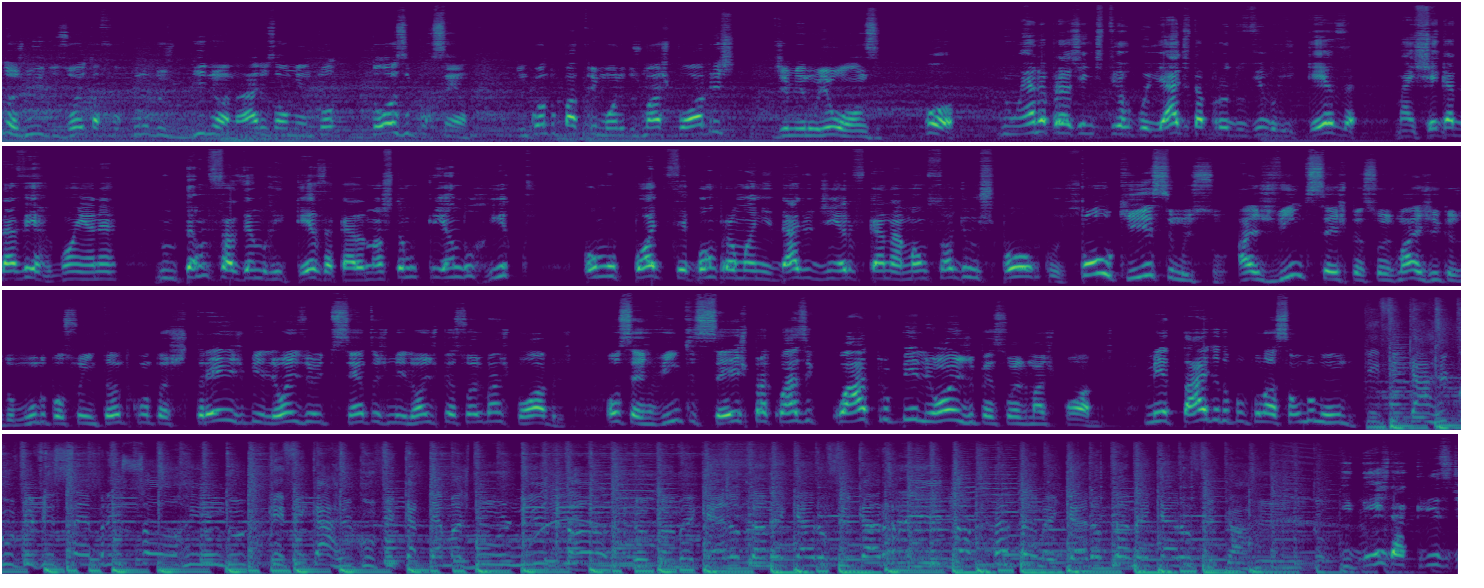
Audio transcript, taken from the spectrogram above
2018 a fortuna dos bilionários aumentou 12%, enquanto o patrimônio dos mais pobres diminuiu 11%. Pô, não era pra gente te orgulhar de estar produzindo riqueza? Mas chega a dar vergonha, né? Não estamos fazendo riqueza, cara, nós estamos criando ricos. Como pode ser bom para a humanidade o dinheiro ficar na mão só de uns poucos? Pouquíssimos, Su. As 26 pessoas mais ricas do mundo possuem tanto quanto as 3 bilhões e 800 milhões de pessoas mais pobres. Ou seja, 26 para quase 4 bilhões de pessoas mais pobres. Metade da população do mundo. Quem fica rico vive sempre sorrindo. Quem fica rico fica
